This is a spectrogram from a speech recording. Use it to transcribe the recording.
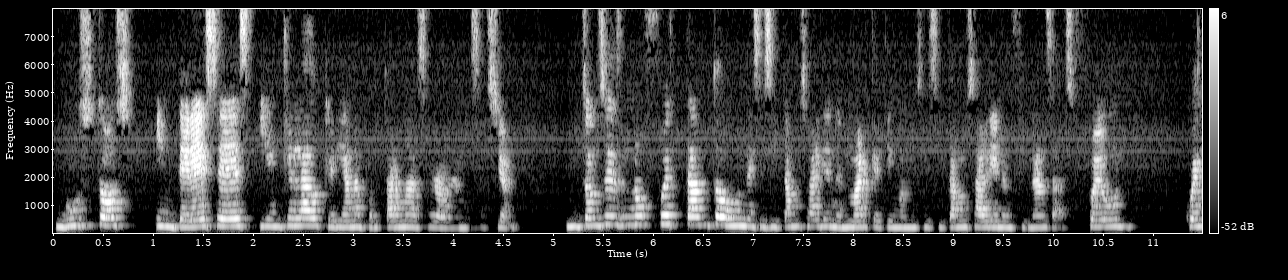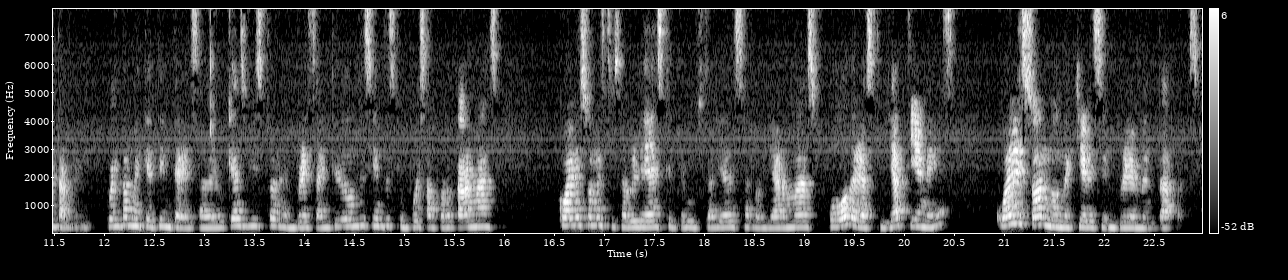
gustos, intereses y en qué lado querían aportar más a la organización. Entonces no fue tanto un necesitamos a alguien en marketing o necesitamos a alguien en finanzas, fue un cuéntame, cuéntame qué te interesa, de lo que has visto en la empresa, en qué dónde sientes que puedes aportar más, cuáles son estas habilidades que te gustaría desarrollar más o de las que ya tienes, cuáles son donde quieres implementarlas.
